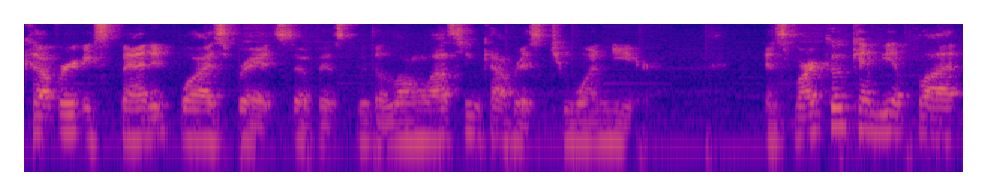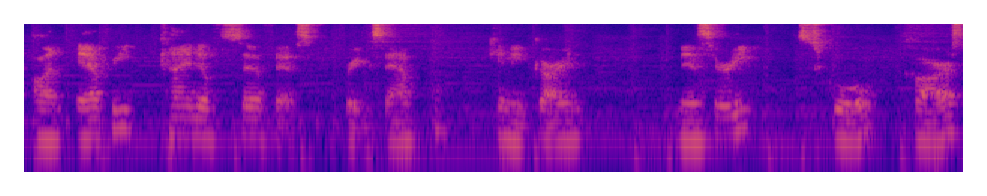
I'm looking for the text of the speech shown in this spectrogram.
cover expanded widespread surface with a long-lasting coverage to one year. And smart coat can be applied on every kind of surface, for example, kindergarten, nursery, school, cars,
